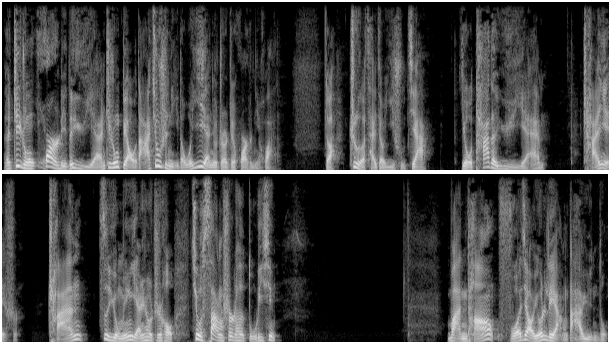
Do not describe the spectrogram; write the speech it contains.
呃，这种画里的语言，这种表达就是你的，我一眼就知道这画是你画的，对吧？这才叫艺术家，有他的语言。禅也是，禅自永明延寿之后就丧失了它的独立性。晚唐佛教有两大运动，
